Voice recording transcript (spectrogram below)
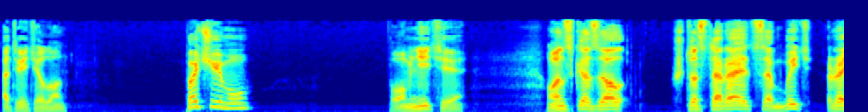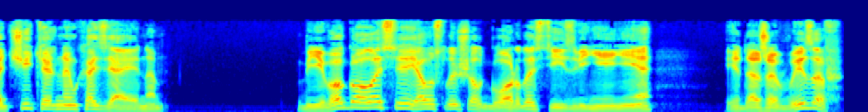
ответил он. Почему? Помните, он сказал, что старается быть рачительным хозяином. В его голосе я услышал гордость и извинение, и даже вызов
